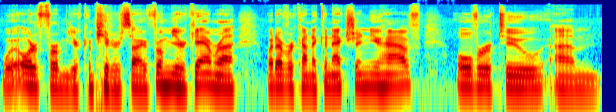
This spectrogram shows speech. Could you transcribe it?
or- from your computer, sorry, from your camera, whatever kind of connection you have, over to um,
